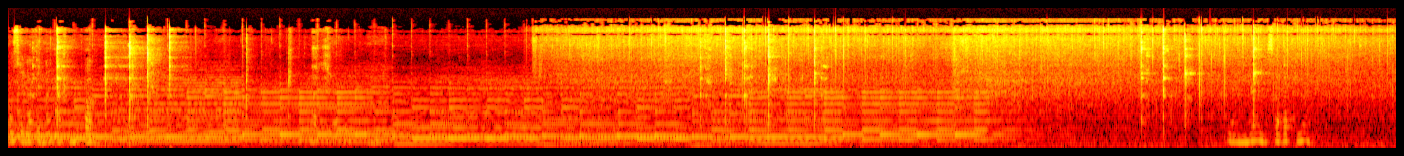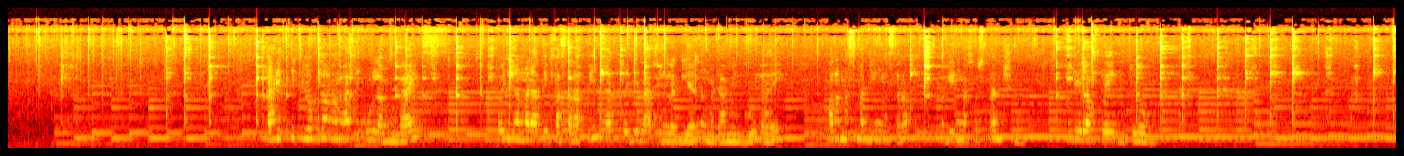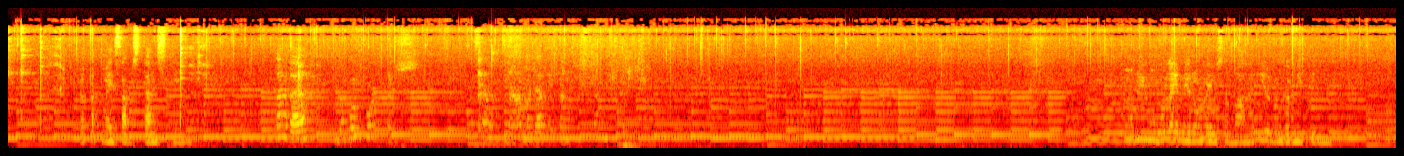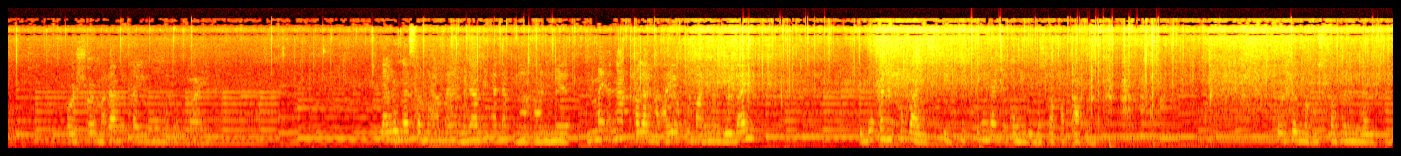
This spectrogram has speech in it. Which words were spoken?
tapusin natin ang ating pag. Ayan, sarap na. Kahit itlog lang ang ating ulam guys, pwede naman natin pasarapin at pwede natin lagyan ng madaming gulay para mas maging masarap at mas maging masustansya. Hindi lang plain itlog. Dapat may substance din. Para double purpose. Masarap na, madami sustansya. Kung ano yung gulay meron kayo sa bahay, yun ang gamitin niyo. For sure, marami kayong malunggay. Lalo na sa mga may madaming anak na ano, may, may anak pala na ayaw kumain ng gulay. Subukan niyo to guys. Ting- Tingnan niyo kung hindi basta kakain. For sure, magustuhan nila ito.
